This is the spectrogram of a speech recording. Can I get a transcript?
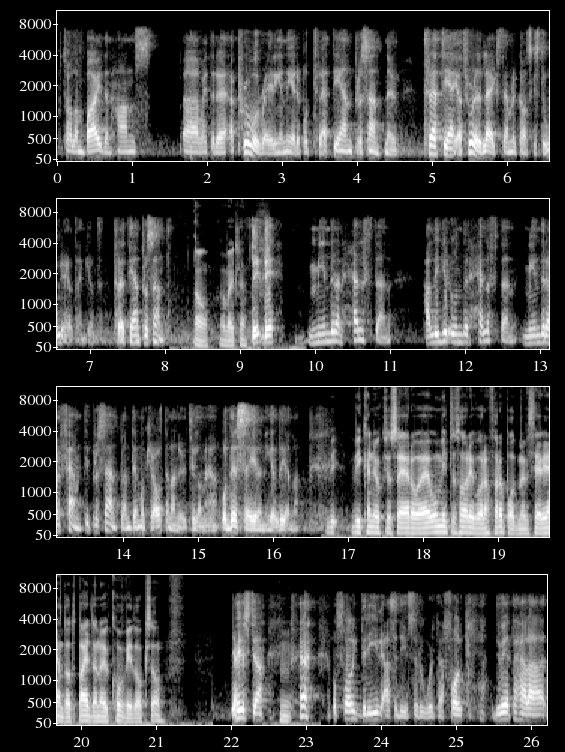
på tal om Biden, hans uh, vad heter det, approval rating är nere på 31 procent nu. 31, jag tror det är lägsta i amerikansk historia helt enkelt. 31 procent. Ja, verkligen. Det, det, mindre än hälften han ligger under hälften, mindre än 50 procent bland demokraterna nu till och med. Och det säger en hel del. Vi, vi kan ju också säga då, eh, om vi inte sa det i vår förra podd, men vi säger ändå att Biden har ju covid också. Ja, just ja. Mm. och folk driver, alltså det är så roligt. Här. Folk, du vet det här, uh,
